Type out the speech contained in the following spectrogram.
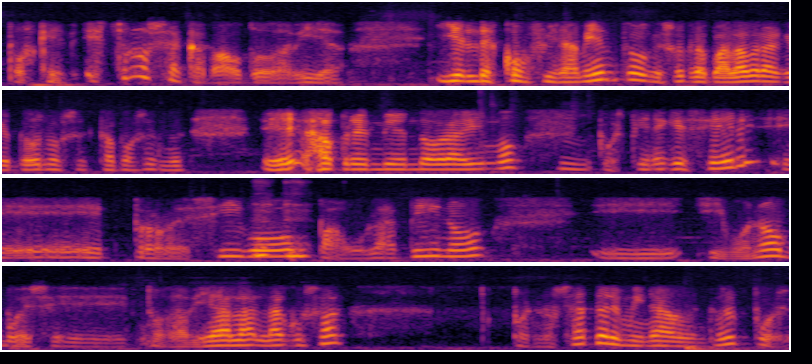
porque esto no se ha acabado todavía. Y el desconfinamiento, que es otra palabra que todos nos estamos eh, aprendiendo ahora mismo, mm. pues tiene que ser eh, progresivo, paulatino y, y bueno, pues eh, todavía la, cosa pues no se ha terminado. Entonces, pues,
